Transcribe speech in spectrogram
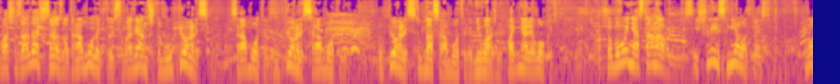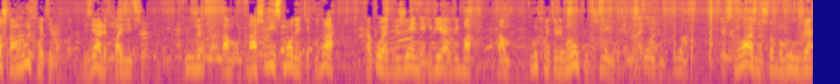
ваша задача сразу отработать. То есть вариант, что вы уперлись, сработали, уперлись, сработали, уперлись, туда сработали, неважно, подняли локоть. Чтобы вы не останавливались и шли смело, то есть нож там выхватили, взяли в позицию. И уже там нашли, смотрите, куда, какое движение, где, либо там выхватили в руку, шею. То есть неважно, чтобы вы уже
